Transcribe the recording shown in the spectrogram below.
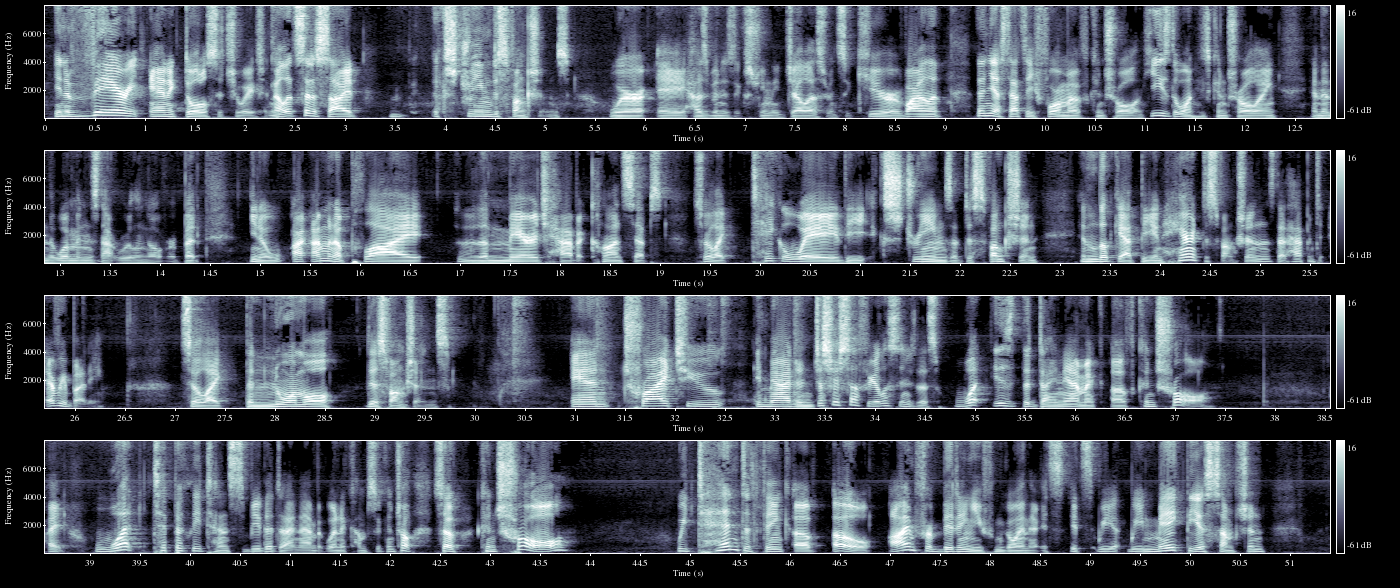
in a very anecdotal situation, now let's set aside extreme dysfunctions where a husband is extremely jealous or insecure or violent, then yes, that's a form of control, and he's the one who's controlling, and then the woman's not ruling over. But you know, I, I'm going to apply the marriage habit concepts, sort of like take away the extremes of dysfunction and look at the inherent dysfunctions that happen to everybody. So, like the normal dysfunctions, and try to imagine just yourself if you're listening to this what is the dynamic of control right? What typically tends to be the dynamic when it comes to control? So control we tend to think of oh i'm forbidding you from going there. It's it's we we make the assumption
